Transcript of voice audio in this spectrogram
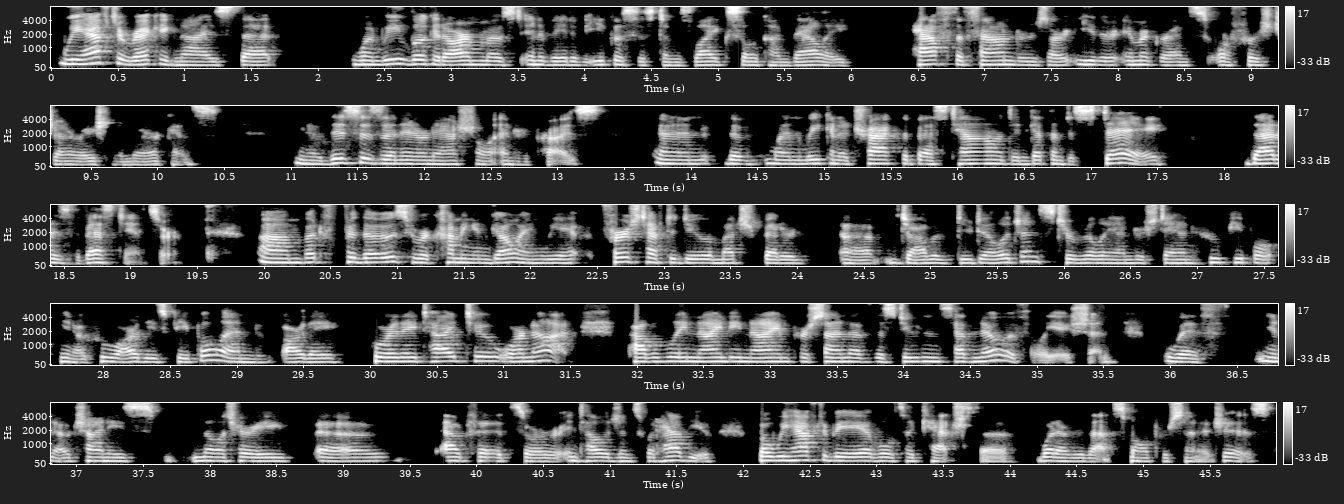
we have to recognize that when we look at our most innovative ecosystems like Silicon Valley, half the founders are either immigrants or first generation Americans. You know, this is an international enterprise. And the, when we can attract the best talent and get them to stay, that is the best answer. Um, but for those who are coming and going, we first have to do a much better uh, job of due diligence to really understand who people, you know, who are these people and are they who are they tied to or not? Probably 99% of the students have no affiliation with, you know, Chinese military uh, outfits or intelligence, what have you. But we have to be able to catch the whatever that small percentage is.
